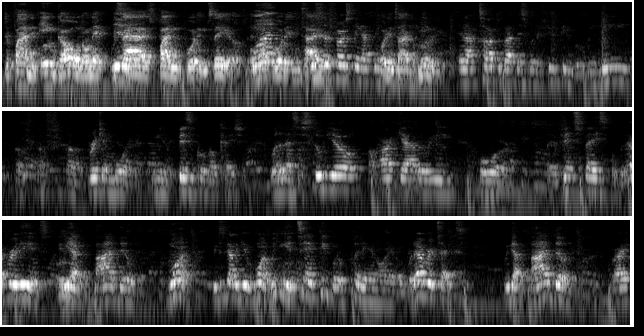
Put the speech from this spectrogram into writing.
to find an end goal on that besides fighting for themselves and not One, for the entire. this is the first thing I think. for the entire community. and I've talked about this with a few people. We need a, a, a brick and mortar. We need a physical location, whether that's a studio, an art gallery, or an event space, or whatever it is. We have to buy a building. One, we just got to get one. We can get ten people to put in on it, or whatever it takes. We got to buy a building, right?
